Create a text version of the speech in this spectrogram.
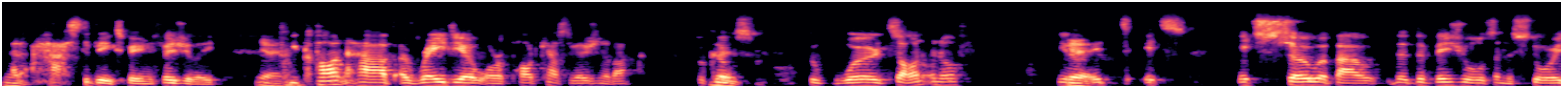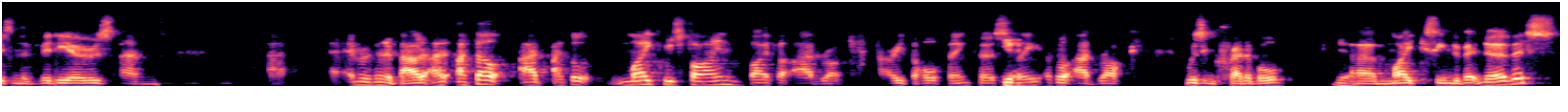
and it has to be experienced visually. yeah, You can't have a radio or a podcast version of because the words aren't enough. You know, Yeah. it's it's it's so about the, the visuals and the stories and the videos and uh, everything about it. I, I felt I, I thought Mike was fine, but I felt Ad Rock carried the whole thing personally. I thought Ad Rock was incredible. Yeah. Uh, Mike seemed a bit nervous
